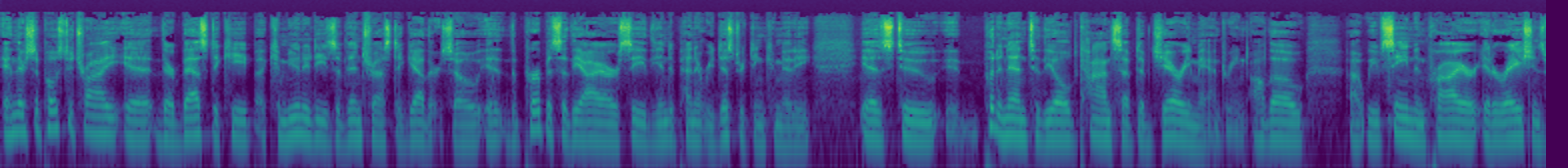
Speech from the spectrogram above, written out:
and they're supposed to try uh, their best to keep uh, communities of interest together. So, it, the purpose of the IRC, the Independent Redistricting Committee, is to uh, put an end to the old concept of gerrymandering. Although uh, we've seen in prior iterations,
